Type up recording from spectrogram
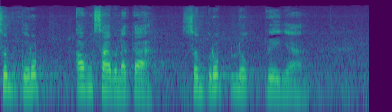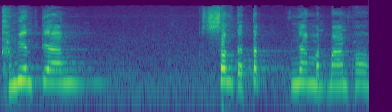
សូមគោរពអង្គសាវនកាសូមគោរពលោកព្រាញ្ញាគ្មានទាំងសឹងតែទឹកញ៉ាំមិនបានផង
